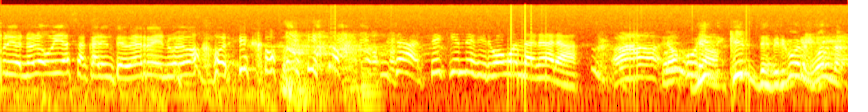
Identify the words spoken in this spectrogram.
Pero no lo voy a sacar en TBR de nuevo Jorge. Escuchá, sé quién desvirgó a Wanda Nara. Ah, lo juro. ¿Quién, quién desvirgó a Wanda?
